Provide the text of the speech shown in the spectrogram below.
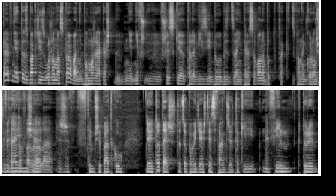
Pewnie to jest bardziej złożona sprawa, bo może jakaś, nie, nie wszy- wszystkie telewizje byłyby zainteresowane, bo to tak zwany gorący Wydaje kartofel, mi się, ale... że w tym przypadku y, to też, to co powiedziałeś, to jest fakt, że taki film, który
